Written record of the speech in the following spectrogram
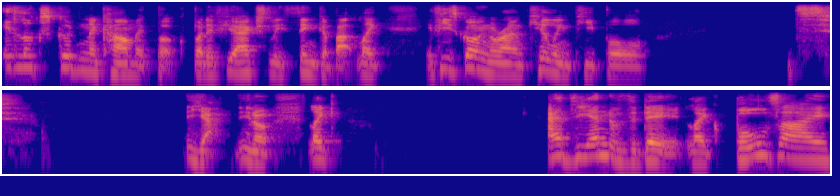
it looks good in a comic book, but if you actually think about, like, if he's going around killing people, yeah, you know, like, at the end of the day, like, Bullseye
